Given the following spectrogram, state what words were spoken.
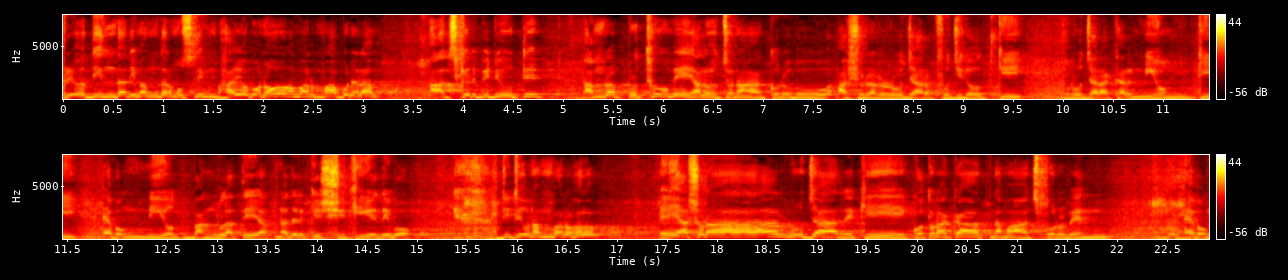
প্রিয় দিনদার, ইমানদার মুসলিম ভাই বোন আমার মা বোনেরা, আজকের ভিডিওতে আমরা প্রথমে আলোচনা করব আশুরার রোজার ফজিলত কি, রোজা রাখার নিয়ম কি, এবং নিয়ত বাংলাতে আপনাদেরকে শিখিয়ে দেব। দ্বিতীয় নাম্বার হলো এই আসরার রোজা রেখে কত রাকাত নামাজ পড়বেন এবং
